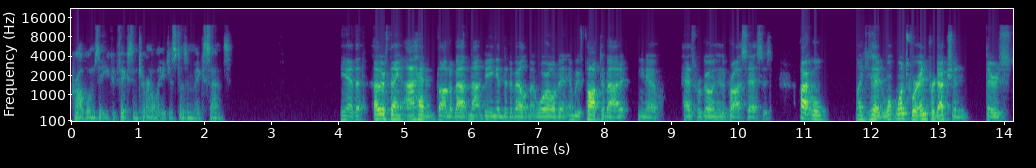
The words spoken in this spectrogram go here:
problems that you could fix internally just doesn't make sense. Yeah the other thing i hadn't thought about not being in the development world and, and we've talked about it you know as we're going through the process is all right well like you said once we're in production there's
